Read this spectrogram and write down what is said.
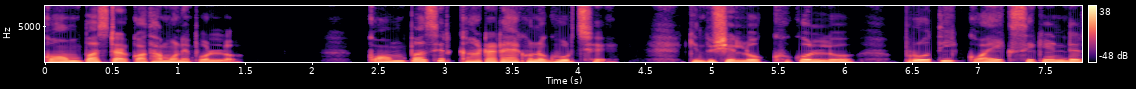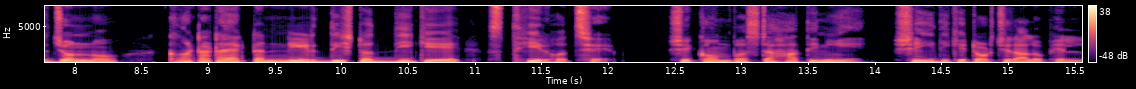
কম্পাসটার কথা মনে পড়ল। কম্পাসের কাঁটাটা এখনও ঘুরছে। কিন্তু সে লক্ষ্য করল, প্রতি কয়েক সেকেন্ডের জন্য কাঁটাটা একটা নির্দিষ্ট দিকে স্থির হচ্ছে। সে কম্পাসটা হাতি নিয়ে সেই দিকে টর্চের আলো ফেলল।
